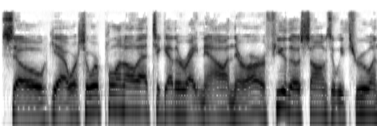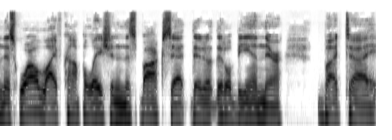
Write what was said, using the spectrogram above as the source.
So yeah, we're so we're pulling all that together right now, and there are a few of those songs that we threw on this wildlife compilation in this box set that that'll be in there. But uh,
